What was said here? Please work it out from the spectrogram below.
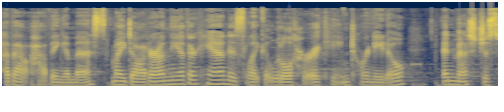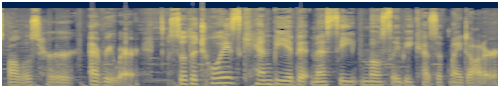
about having a mess. My daughter, on the other hand, is like a little hurricane tornado, and mess just follows her everywhere. So the toys can be a bit messy, mostly because of my daughter.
